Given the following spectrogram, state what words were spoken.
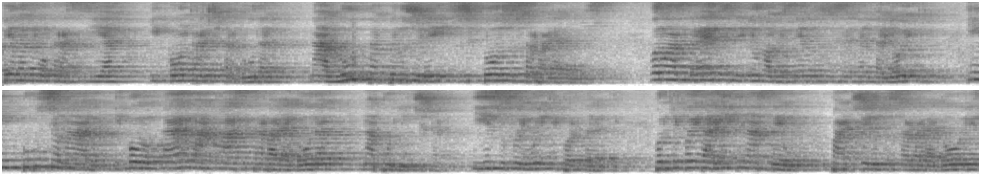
pela democracia e contra a ditadura, na luta pelos direitos de todos os trabalhadores. Foram as greves de 1978 que impulsionaram e colocaram a classe trabalhadora na política. E isso foi muito importante, porque foi daí que nasceu o Partido dos Trabalhadores,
